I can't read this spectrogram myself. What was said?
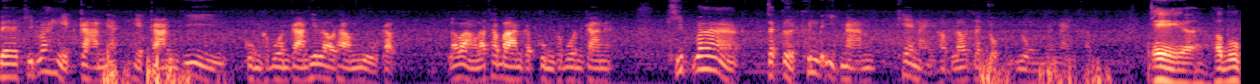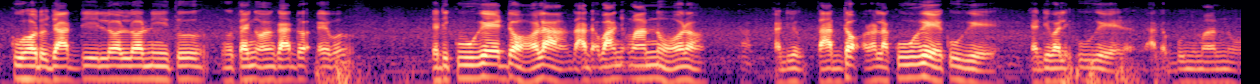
แบร์คิดว่าเหตุการณ์เนี้ยเหตุการณ์ที่กลุ่มขบวนการที่เราทำอยู่กับระหว่างรัฐบาลกับกลุ่มขบวนการเนี่ยคิดว่าจะเกิดขึ้นไปอีกนานแค่ไหนครับแล้วจะจบลงยังไงครับ Eh, hak buku hak duk jadi lolo ni tu tengok orang kada eh apa. Jadi kurang dah lah, tak ada banyak mana dah. ครับ Jadi tak ada dah lah kurang kurang. Jadi balik kurang dah, tak ada bunyi mana.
